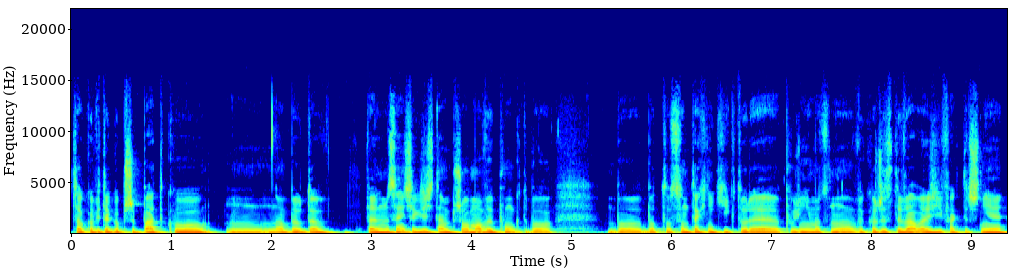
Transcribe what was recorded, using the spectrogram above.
całkowitego przypadku mm, no, był to w pewnym sensie gdzieś tam przełomowy punkt, bo, bo, bo to są techniki, które później mocno wykorzystywałeś i faktycznie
